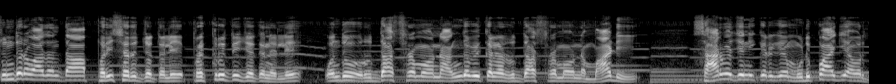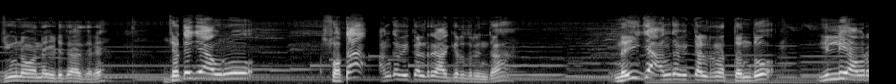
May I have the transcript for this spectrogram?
ಸುಂದರವಾದಂಥ ಪರಿಸರದ ಜೊತೆಲಿ, ಪ್ರಕೃತಿ ಜೊತೆಯಲ್ಲಿ ಒಂದು ವೃದ್ಧಾಶ್ರಮವನ್ನು, ಅಂಗವಿಕಲ ವೃದ್ಧಾಶ್ರಮವನ್ನು ಮಾಡಿ ಸಾರ್ವಜನಿಕರಿಗೆ ಮುಡುಪಾಗಿ ಅವರ ಜೀವನವನ್ನು ಹಿಡಿತಾ ಇದ್ದಾರೆ. ಜೊತೆಗೆ ಅವರು ಸ್ವತಃ ಅಂಗವಿಕಲರೇ ಆಗಿರೋದ್ರಿಂದ ನೈಜ ಅಂಗವಿಕಲರನ್ನ ತಂದು ಇಲ್ಲಿ ಅವರ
